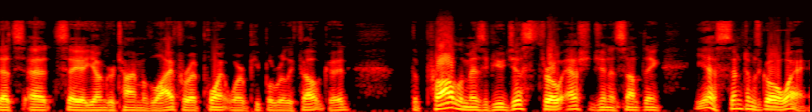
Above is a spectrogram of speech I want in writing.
that's at, say, a younger time of life or a point where people really felt good. The problem is if you just throw estrogen at something, yes, symptoms go away.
